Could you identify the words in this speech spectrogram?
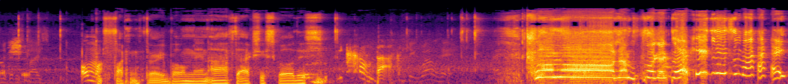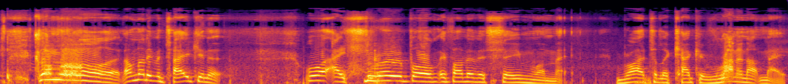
Oh, shit. Oh my. Good fucking throw ball, man. I have to actually score this. You come back. Come on! I'm fucking taking this, mate! Come on! I'm not even taking it. What a throw bomb if I've ever seen one, mate. Right to Lukaku running up, mate.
